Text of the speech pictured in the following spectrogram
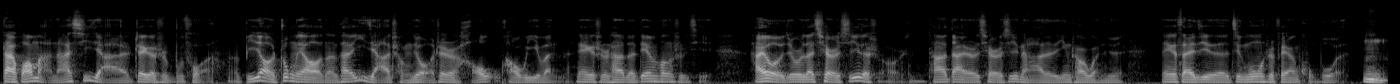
带皇马拿西甲，这个是不错。比较重要的，他意甲的成就，这是毫毫无疑问的，那个是他的巅峰时期。还有就是在切尔西的时候，他带着切尔西拿的英超冠军，那个赛季的进攻是非常恐怖的。嗯，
